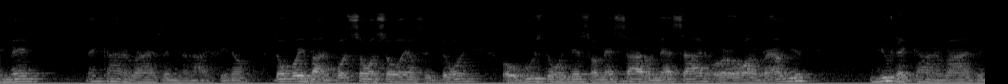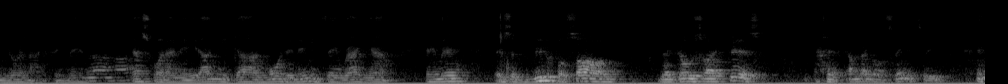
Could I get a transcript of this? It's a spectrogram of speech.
Amen. Let God arise in your life, you know. Don't worry about what so and so else is doing or who's doing this on that side, on that side, or, or around you. You let God arise in your life. Amen. Uh-huh. That's what I need. I need God more than anything right now. Amen. It's a beautiful song that goes like this. I'm not going to sing it to you. It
